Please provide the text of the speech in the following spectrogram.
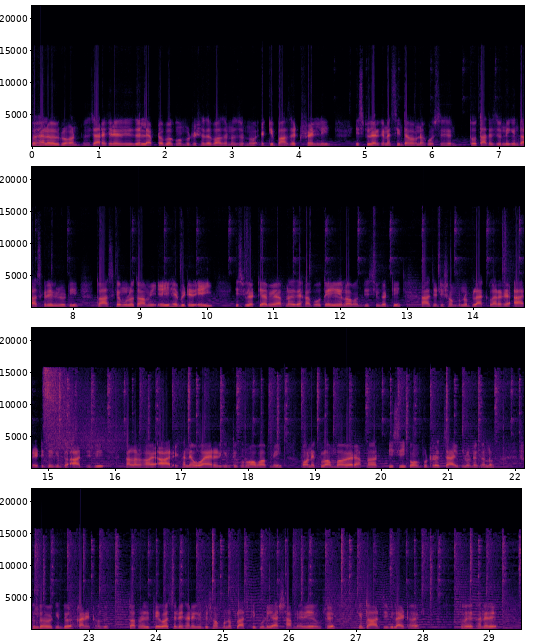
So hello everyone যারা এখানে নিজেদের ল্যাপটপ বা কম্পিউটারের সাথে বাজানোর জন্য একটি বাজেট ফ্রেন্ডলি স্পিকার কেনার চিন্তা ভাবনা করতেছেন, তো তাদের জন্য কিন্তু আজকের এই ভিডিওটি। তো আজকে মূলত আমি এই হ্যাবিটের এই স্পিকারটি আমি আপনাদের দেখাবো। তো এই হলো আমাদের স্পিকারটি আর যেটি সম্পূর্ণ ব্ল্যাক কালারের আর এটিতে কিন্তু আট জিবি কালার হয়। আর এখানে ওয়্যারের কিন্তু কোনো অভাব নেই। অনেক লম্বা ওয়্যার আপনার পিসি কম্পিউটারে যাই বলুন না কেন, সুন্দরভাবে কিন্তু কানেক্ট হবে। তো আপনারা দেখতেই পাচ্ছেন এখানে কিন্তু সম্পূর্ণ প্লাস্টিক বডি আর সামনের এই অংশে কিন্তু আট জিবি লাইট হয়। তো এখানে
